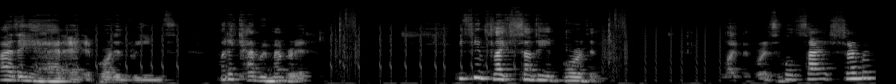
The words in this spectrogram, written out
I think I had an important dream, but I can't remember it. It seems like something important. Like the principal's sermon?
